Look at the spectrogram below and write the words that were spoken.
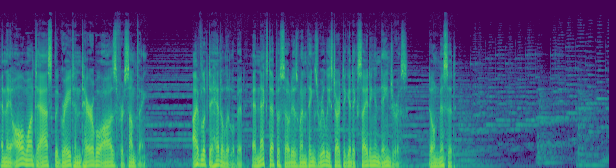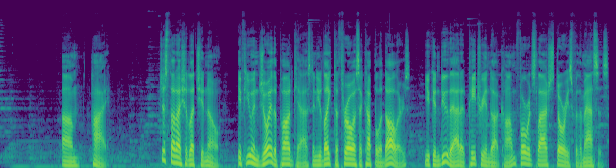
and they all want to ask the great and terrible Oz for something. I've looked ahead a little bit, and next episode is when things really start to get exciting and dangerous. Don't miss it. Um, hi. Just thought I should let you know. If you enjoy the podcast and you'd like to throw us a couple of dollars, you can do that at patreon.com forward slash stories for the masses.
